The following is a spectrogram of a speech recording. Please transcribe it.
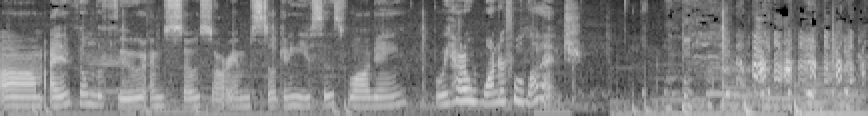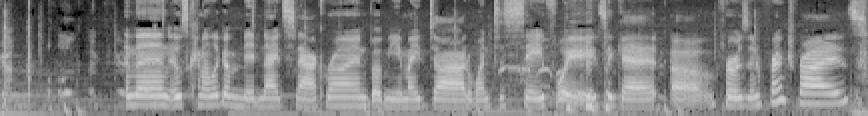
Um, I didn't film the food. I'm so sorry. I'm still getting used to this vlogging. But we had a wonderful lunch. and then it was kind of like a midnight snack run, but me and my dad went to Safeway to get um, frozen french fries.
